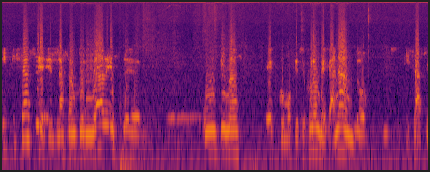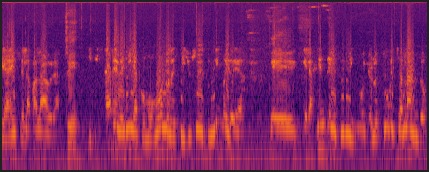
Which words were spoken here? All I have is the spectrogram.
y quizás eh, las autoridades eh, últimas eh, como que se fueron desganando, quizás sea esa la palabra. Sí, y quizás debería, como vos lo decís, yo soy de tu misma idea, eh, que la gente del turismo, yo lo estuve charlando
